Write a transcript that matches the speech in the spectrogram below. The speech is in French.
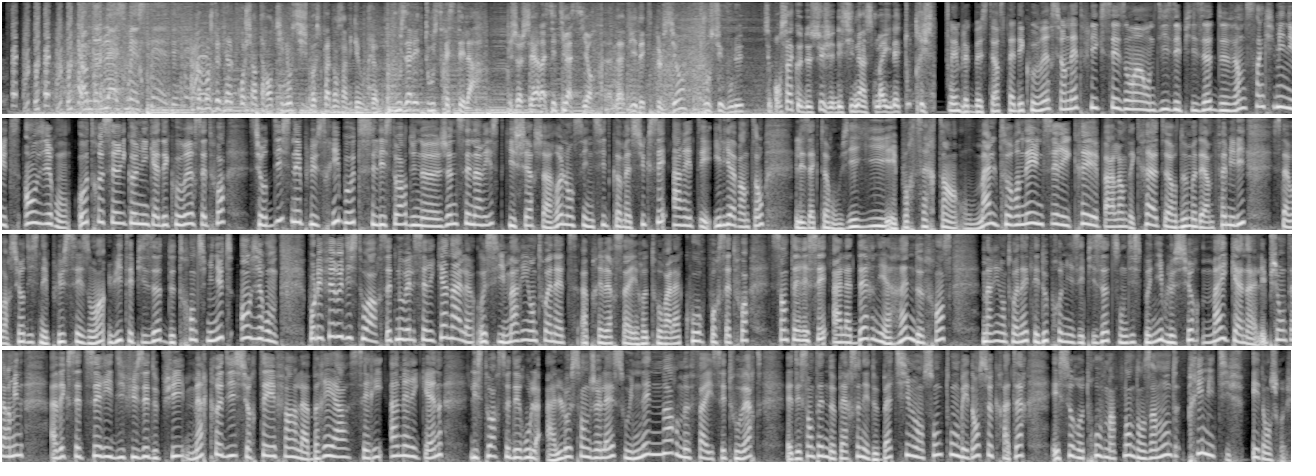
Comment je deviens le prochain Tarantino si je bosse pas dans un vidéoclub? Vous allez tous rester là. Je gère la situation. Un avis d'expulsion? J'en suis voulu. C'est pour ça que dessus j'ai dessiné un smiley tout triste. Et Blockbuster, c'est à découvrir sur Netflix saison 1 en 10 épisodes de 25 minutes environ. Autre série comique à découvrir cette fois sur Disney Reboot, l'histoire d'une jeune scénariste qui cherche à relancer une sitcom à succès arrêtée il y a 20 ans. Les acteurs ont vieilli et pour certains ont mal tourné. Une série créée par l'un des créateurs de Modern Family. C'est à voir sur Disney saison 1, 8 épisodes de 30 minutes environ. Pour les férus d'histoire, cette nouvelle série Canal aussi, Marie-Antoinette après Versailles, retour à la cour pour cette fois s'intéresser à la dernière reine de France, Marie-Antoinette. Les deux premiers épisodes sont disponibles sur MyCanal. Et puis on termine avec cette série diffusée depuis mercredi sur TF1, la Brea, série américaine. L'histoire se déroule à Los Angeles où une énorme faille s'est ouverte. Des centaines de personnes et de bâtiments sont tombés dans ce cratère et se retrouvent maintenant dans un monde primitif et dangereux.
